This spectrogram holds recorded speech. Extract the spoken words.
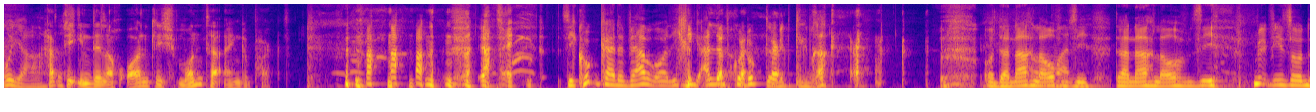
Oh ja. Habt ihr ihn denn auch ordentlich Monte eingepackt? Sie gucken keine Werbung, aber die kriegen alle Produkte mitgebracht. Und danach Oh laufen Mann. sie, danach laufen sie wie so ein,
